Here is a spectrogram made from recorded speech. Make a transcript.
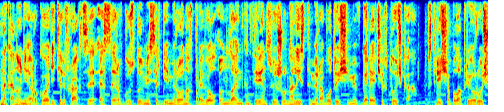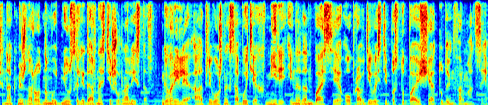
Накануне руководитель фракции СР в Госдуме Сергей Миронов провел онлайн-конференцию с журналистами, работающими в горячих точках. Встреча была приурочена к Международному дню солидарности журналистов. Говорили о тревожных событиях в мире и на Донбассе, о правдивости поступающей оттуда информации.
